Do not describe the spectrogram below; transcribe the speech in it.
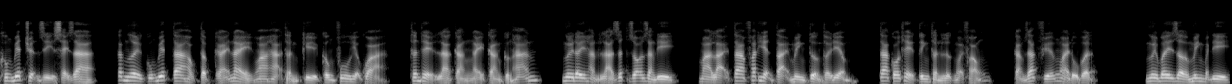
không biết chuyện gì xảy ra, các ngươi cũng biết ta học tập cái này hoa hạ thần kỳ công phu hiệu quả, thân thể là càng ngày càng cường hãn, ngươi đây hẳn là rất rõ ràng đi, mà lại ta phát hiện tại minh tưởng thời điểm, ta có thể tinh thần lực ngoại phóng, cảm giác phía ngoài đồ vật ngươi bây giờ minh bạch đi,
